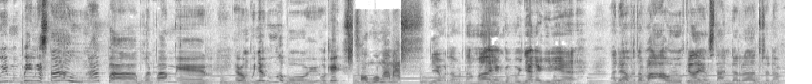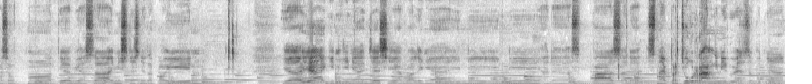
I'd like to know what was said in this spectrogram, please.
gue emang pengen kasih tahu ngapa? Bukan pamer. Emang punya gue boy oke? Okay? sombong amat. Nih yang pertama pertama yang gue punya kayak gini ya. Ada pertama AUK lah yang standar lah terus ada custom mode ya biasa. Ini senjata senjata poin. Ya ya gini gini aja sih ya paling ya. Ini ini pas ada sniper curang ini gue sebutnya.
